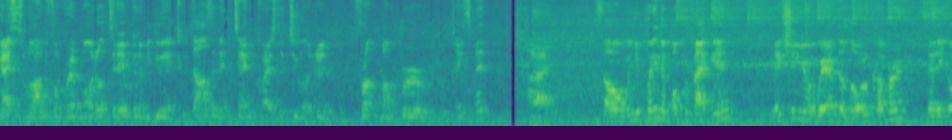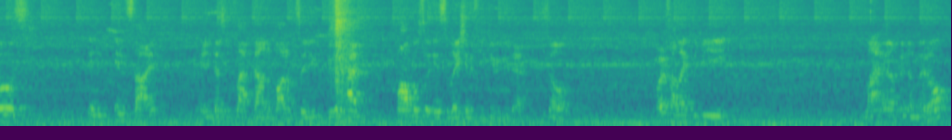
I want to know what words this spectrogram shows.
guys, is Rolando from Rev Moto. Today we're going to be doing a 2010 Chrysler 200 front bumper replacement. Alright, so when you're putting the bumper back in, make sure you're aware of the lower cover, that it goes in, inside and doesn't flap down the bottom. So you, you're going to have problems with installation if you do do that. So first I like to be lining up in the middle.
